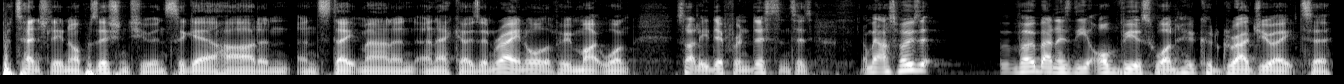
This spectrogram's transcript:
potentially in opposition to you in Sir Gerhard and, and State Man and, and Echoes in Rain, all of whom might want slightly different distances. I mean, I suppose Vauban is the obvious one who could graduate to,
